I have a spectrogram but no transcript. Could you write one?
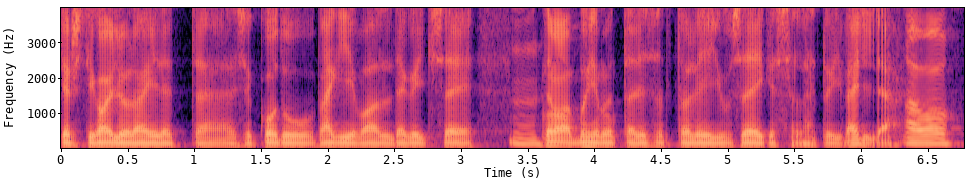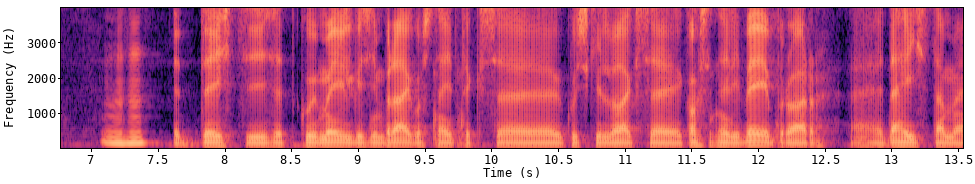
Kersti Kaljulaid, et äh, see koduvägivald ja kõik see mm., tema põhimõtteliselt oli ju see, kes selle tõi välja oh, wow. mm. -hmm. et Eestis, et kui meil ka siin praegust näiteks äh, kuskil oleks see kakskümmend neli veebruar, tähistame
